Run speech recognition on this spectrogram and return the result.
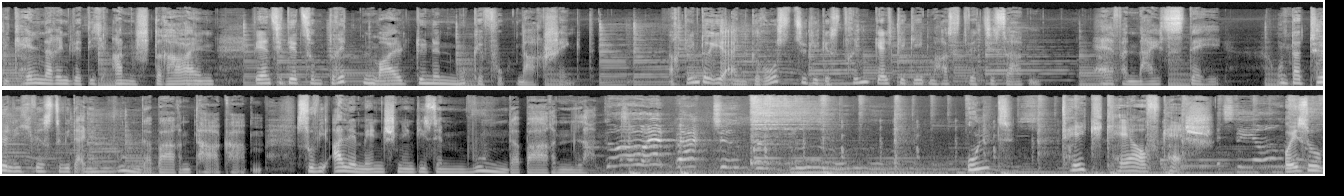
Die Kellnerin wird dich anstrahlen, während sie dir zum dritten Mal dünnen Muckefuck nachschenkt. Nachdem du ihr ein großzügiges Trinkgeld gegeben hast, wird sie sagen, Have a nice day. Und natürlich wirst du wieder einen wunderbaren Tag haben, so wie alle Menschen in diesem wunderbaren Land. Und take care of cash. Also,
